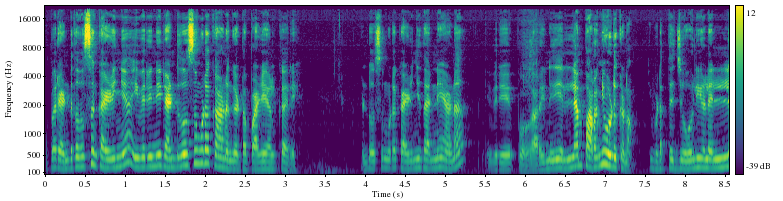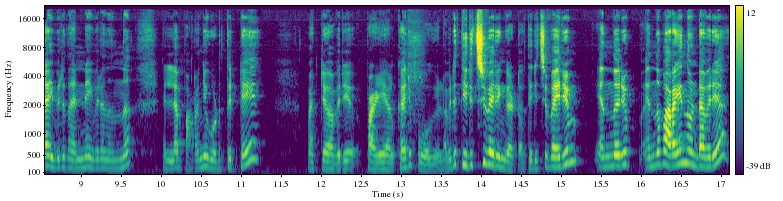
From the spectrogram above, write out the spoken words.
അപ്പോൾ രണ്ട് ദിവസം കഴിഞ്ഞ് ഇവരിനി രണ്ട് ദിവസം കൂടെ കാണും കേട്ടോ പഴയ ആൾക്കാരെ. രണ്ട് ദിവസം കൂടെ കഴിഞ്ഞ് തന്നെയാണ് ഇവർ പോകാറ്. ഇനി എല്ലാം പറഞ്ഞു കൊടുക്കണം. ഇവിടുത്തെ ജോലികളെല്ലാം ഇവർ തന്നെ ഇവരെ നിന്ന് എല്ലാം പറഞ്ഞു കൊടുത്തിട്ടേ മറ്റു അവർ പഴയ ആൾക്കാർ പോവുകയുള്ളൂ. അവർ തിരിച്ചു വരും കേട്ടോ. തിരിച്ചു വരും എന്നൊരു എന്ന് പറയുന്നുണ്ട് അവർ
